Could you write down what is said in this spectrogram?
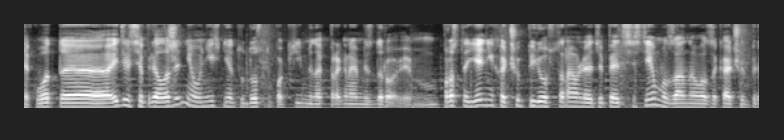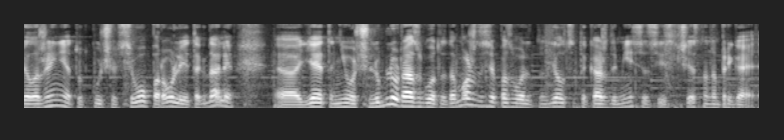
Так вот, э, эти все приложения, у них нет доступа к именно к программе здоровья. Просто я не хочу переустанавливать опять систему, заново закачивать приложение, тут куча всего, пароли и так далее. Э, я это не очень люблю, раз в год это можно себе позволить, но делать это каждый месяц, если честно, напрягает.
